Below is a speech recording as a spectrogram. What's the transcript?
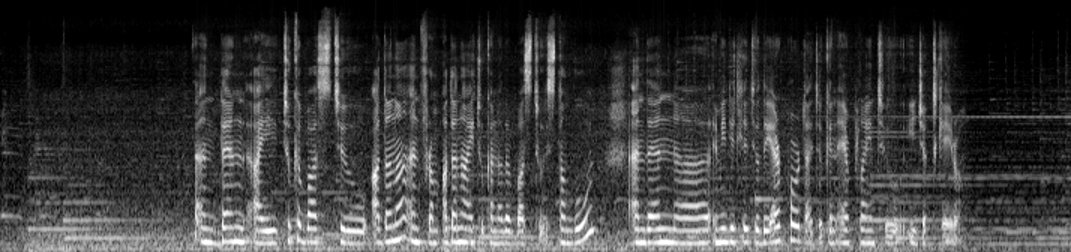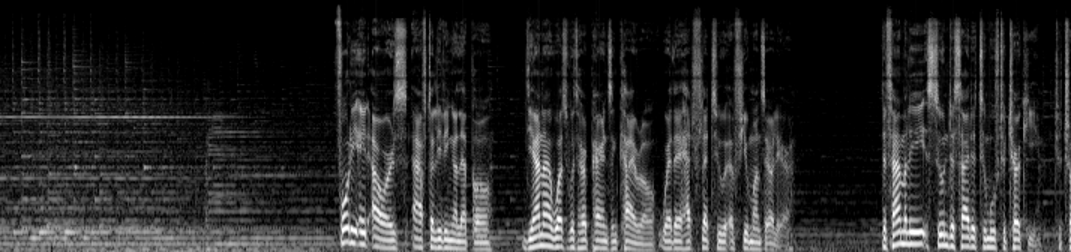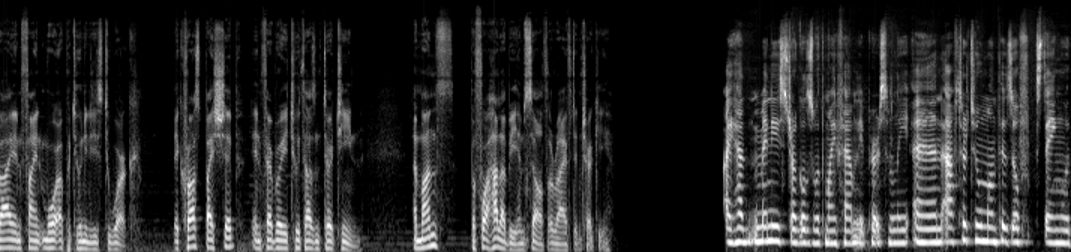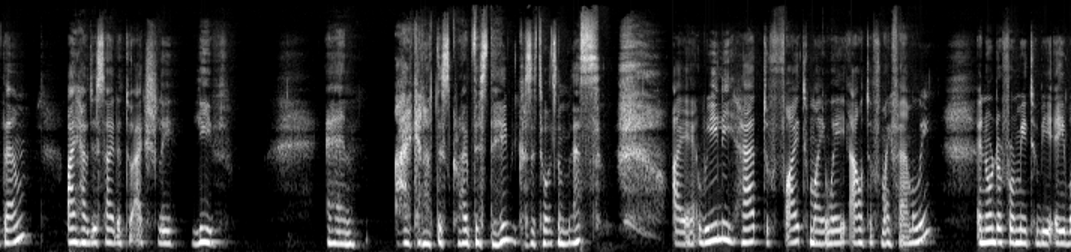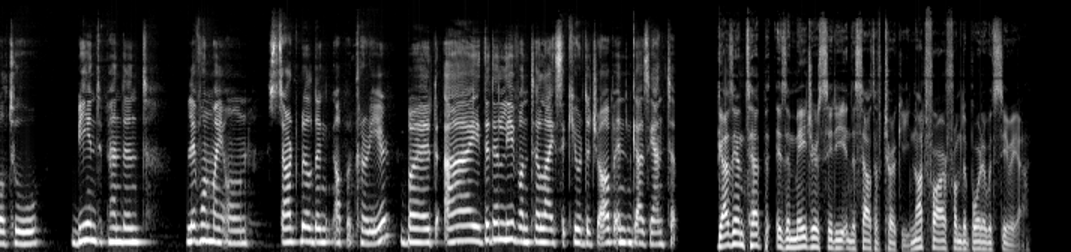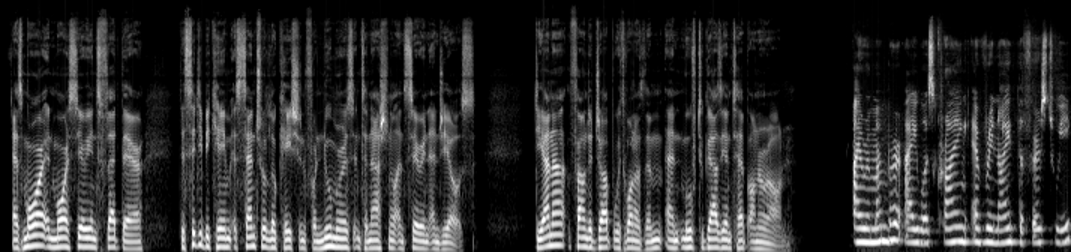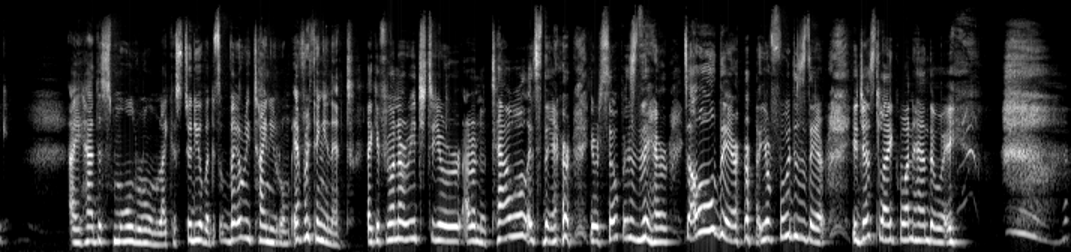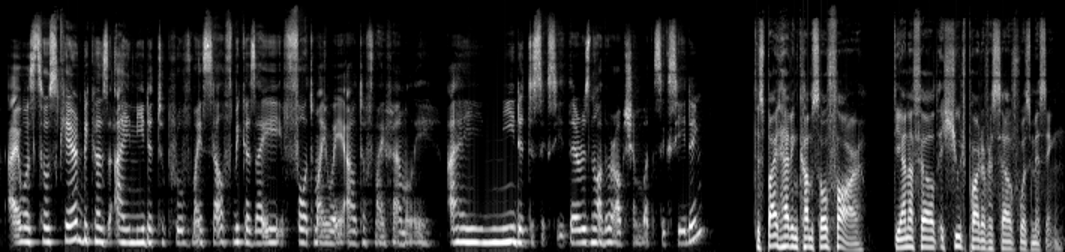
and then I took a bus to Adana, and from Adana I took another bus to Istanbul, and then uh, immediately to the airport I took an airplane to Egypt, Cairo. Forty-eight hours after leaving Aleppo, Diana was with her parents in Cairo, where they had fled to a few months earlier. The family soon decided to move to Turkey to try and find more opportunities to work. They crossed by ship in February 2013, a month before Halabi himself arrived in Turkey. I had many struggles with my family personally, and after two months of staying with them, I have decided to actually leave. And I cannot describe this day because it was a mess. I really had to fight my way out of my family in order for me to be able to be independent, live on my own, start building up a career. But I didn't leave until I secured a job in Gaziantep. Gaziantep is a major city in the south of Turkey, not far from the border with Syria. As more and more Syrians fled there, the city became a central location for numerous international and Syrian NGOs. Diana found a job with one of them and moved to Gaziantep on her own. I remember I was crying every night the first week. I had a small room, like a studio, but it's a very tiny room, everything in it. Like if you want to reach to your, I don't know, towel, it's there. Your soap is there. It's all there. Your food is there. You're just like one hand away. I was so scared because I needed to prove myself because I fought my way out of my family. I needed to succeed. There is no other option but succeeding. Despite having come so far, Diana felt a huge part of herself was missing.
